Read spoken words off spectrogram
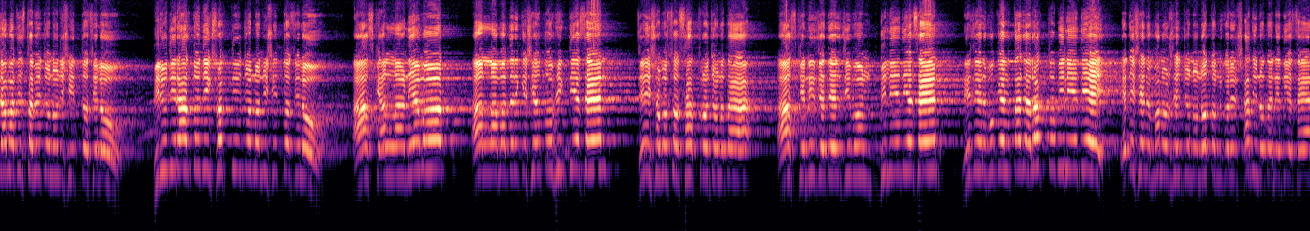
জামাত ইসলামের জন্য নিষিদ্ধ ছিল। বিরোধী রাজনৈতিক শক্তির জন্য নিষিদ্ধ ছিল। আজকে আল্লাহ নিয়ামত, আল্লাহ আমাদেরকে সেও তৌফিক দিয়েছেন। যে সমস্ত ছাত্র জনতা আজকে নিজেদের জীবন বিলিয়ে দিয়েছেন, নিজের বুকের তাজা রক্ত বিলিয়ে দিয়ে এদেশের মানুষের জন্য নতুন করে স্বাধীনতা এনে দিয়েছেন।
